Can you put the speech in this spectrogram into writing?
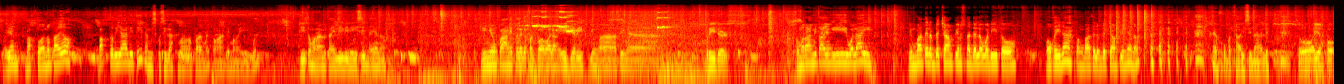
So, ayan, back to ano tayo? Back to reality. Namiss ko sila, mga farmer, itong ating mga ibon. Dito marami tayong lilinisin. Ayan oh. Yun yung pangit talaga pagka walang aviary, yung ah, ating ah, breeders. So marami tayong iiwalay. Yung Battle of the Champions na dalawa dito, okay na, pang Battle of the Champion yan, no? Ewan ko ba tayo sinali. So, ayun po.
